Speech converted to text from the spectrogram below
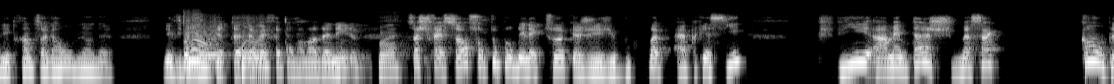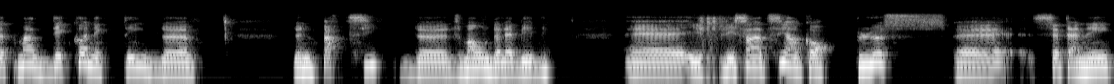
des 30 secondes là, de, vidéos que tu avais faites à un moment donné. Ça, je fais ça, surtout pour des lectures que j'ai beaucoup appréciées. Puis, en même temps, je me sens complètement déconnecté d'une partie du monde de la BD. Euh, et je l'ai senti encore plus euh, cette année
